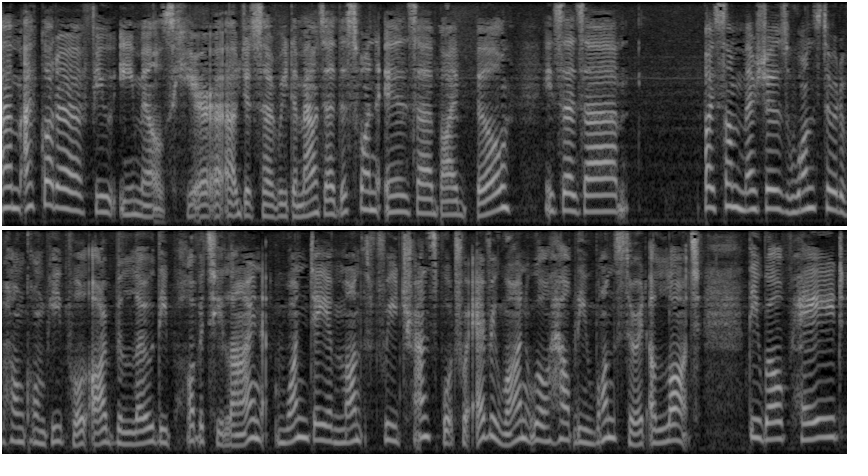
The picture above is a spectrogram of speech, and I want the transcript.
Um, I've got a few emails here. Uh, I'll just uh, read them out. Uh, this one is uh, by Bill. He says, um, by some measures, one third of Hong Kong people are below the poverty line. One day a month free transport for everyone will help the one third a lot. The well paid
